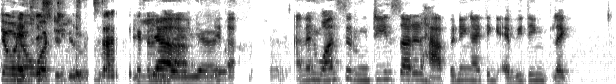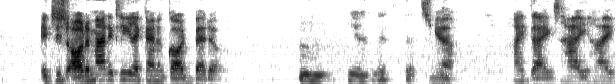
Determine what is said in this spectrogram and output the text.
don't know what to do. running Yeah, yeah. And then once the routine started happening, I think everything like it just automatically like kind of got better. Mhm. Yeah, that's that's true. Yeah. Hi guys. Hi hi.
